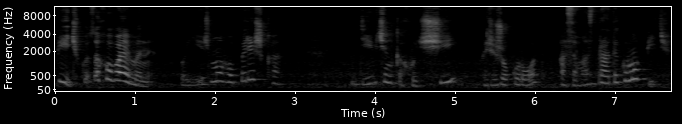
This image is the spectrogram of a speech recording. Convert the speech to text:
Пічко, заховай мене, поїж мого пиріжка. Дівчинка хочі пиріжок у рот, а сама з братиком у піч.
